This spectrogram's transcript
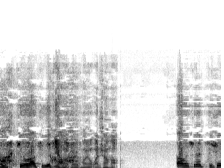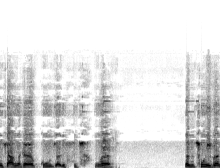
啊，金勇老师你好。你好，这位朋友，晚上好。呃，我现在咨询一下我这工作的事情。我嗯我是从一个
